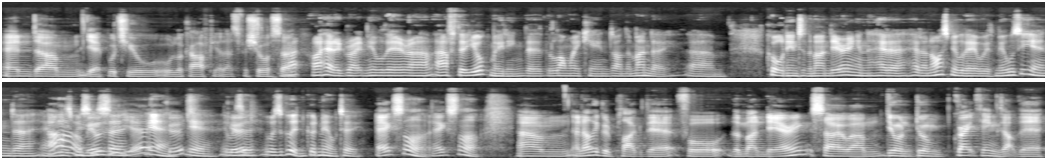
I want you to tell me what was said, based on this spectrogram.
And um, yeah, Butchie will, will, look after you, that's for sure. So I, I had a great meal there uh, after the York meeting, the, the long weekend on the Monday. Um, called into the Mundaring and had a had a nice meal there with Millsy and, uh, and oh, his missus. Millsy, yeah, yeah, good, yeah. It good. was a it was a good good meal too. Excellent, excellent. Um, another good plug there for the Mundaring. So um, doing doing great things up there.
